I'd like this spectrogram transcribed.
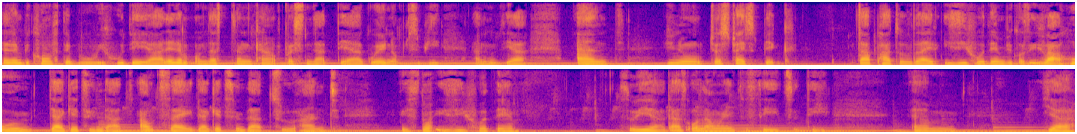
let them be comfortable with who they are. Let them understand the kind of person that they are growing up to be and who they are. And, you know, just try to make that part of life easy for them because if at home they are getting that outside they are getting that too and it's not easy for them so yeah that's all i wanted to say today um yeah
